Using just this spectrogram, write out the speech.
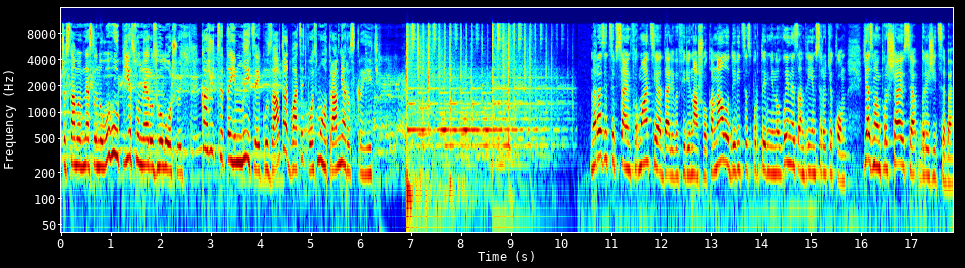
Що саме внесли нового у п'єсу, не розголошують. Кажуть, це таємниця, яку завтра, 28 травня, розкриють. Наразі це вся інформація. Далі в ефірі нашого каналу. Дивіться спортивні новини з Андрієм Сиротяком. Я з вами прощаюся. Бережіть себе.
